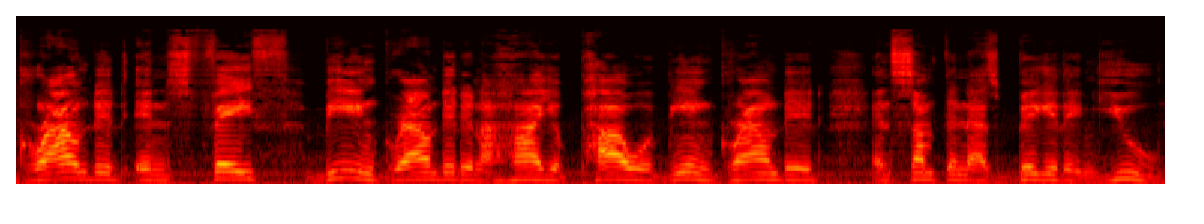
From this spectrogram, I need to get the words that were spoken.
grounded in faith, being grounded in a higher power, being grounded in something that's bigger than you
